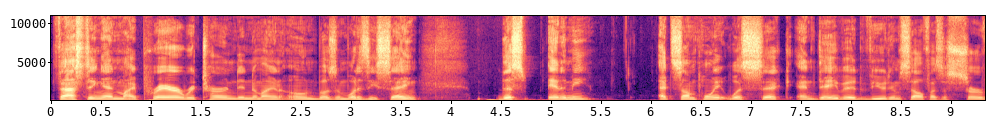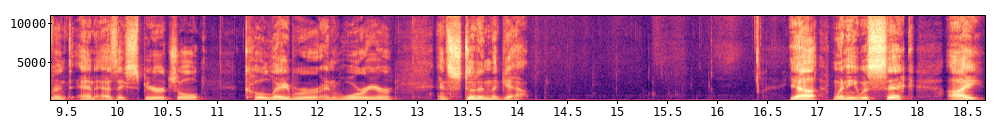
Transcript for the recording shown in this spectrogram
Fasting and my prayer returned into my own bosom. What is he saying? This enemy, at some point was sick, and David viewed himself as a servant and as a spiritual co laborer and warrior and stood in the gap. Yeah, when he was sick, I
